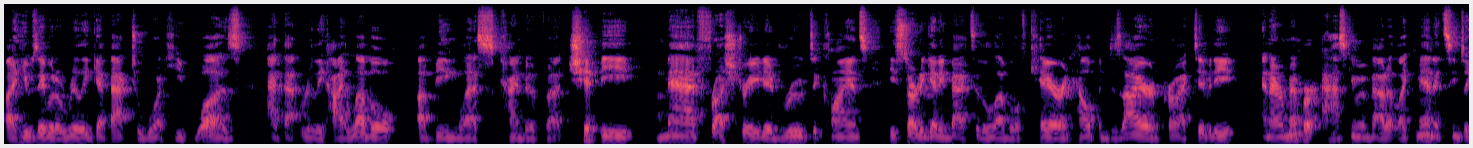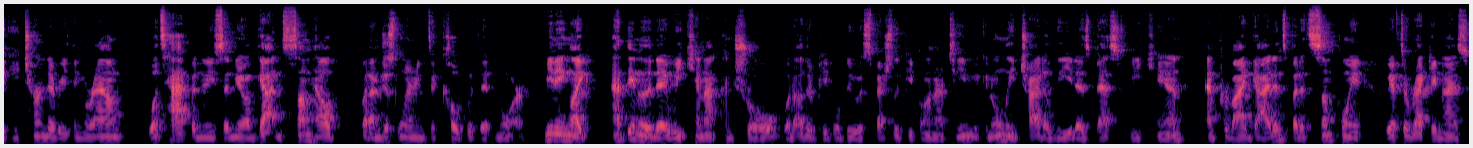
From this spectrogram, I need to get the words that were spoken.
uh, he was able to really get back to what he was at that really high level uh, being less kind of uh, chippy mad frustrated rude to clients. He started getting back to the level of care and help and desire and proactivity. And i remember asking him about it like man it seems like he turned everything around. What's happened? And he said you know i've gotten some help but I'm just learning to cope with it more. Meaning, like, at the end of the day, we cannot control what other people do, especially people on our team. We can only try to lead as best we can and provide guidance. But at some point, we have to recognize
